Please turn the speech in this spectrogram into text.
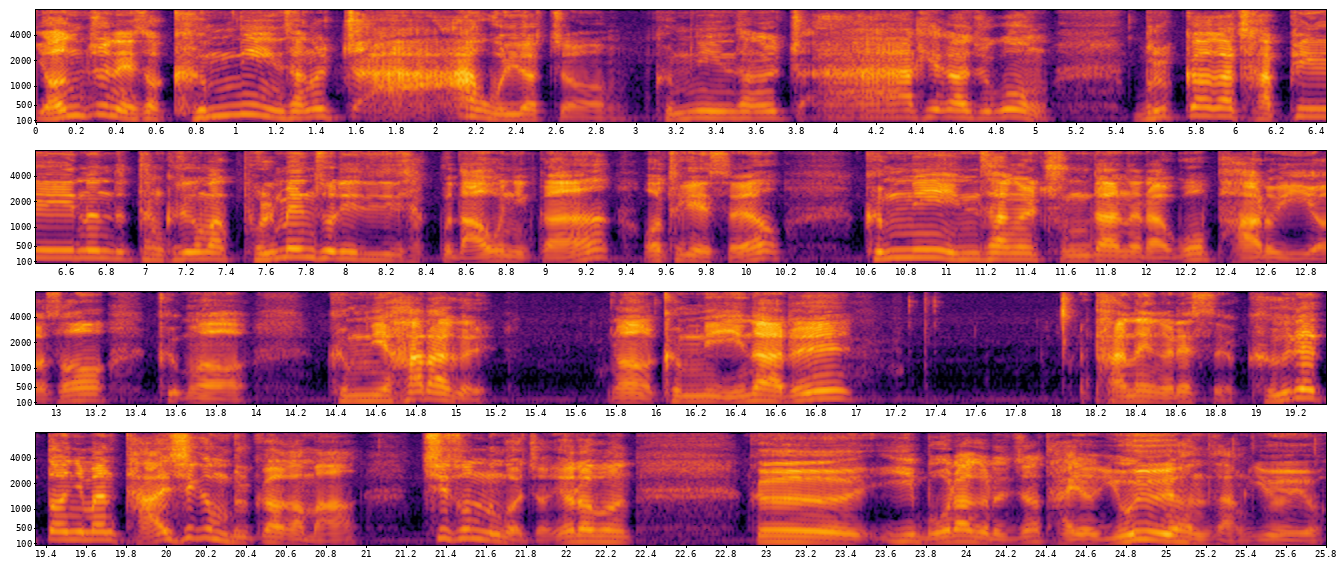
연준에서 금리 인상을 쫙 올렸죠. 금리 인상을 쫙 해가지고 물가가 잡히는 듯한 그리고 막 볼멘 소리들이 자꾸 나오니까 어떻게 했어요? 금리 인상을 중단을 하고 바로 이어서 그, 어, 금리 하락을 어, 금리 인하를 단행을 했어요. 그랬더니만 다시금 물가가 막 치솟는 거죠. 여러분 그 이 뭐라 그러죠? 다이어 요요 현상, 요요.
